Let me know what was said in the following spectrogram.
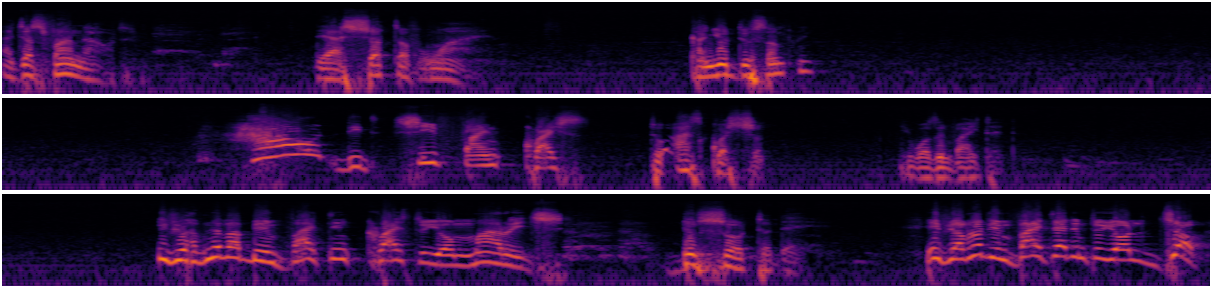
I just found out they are short of wine. Can you do something? How did she find Christ to ask question? He was invited. If you have never been inviting Christ to your marriage, do so today. If you have not invited him to your job,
